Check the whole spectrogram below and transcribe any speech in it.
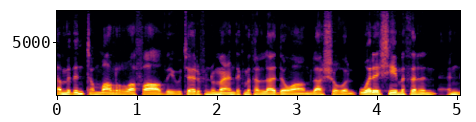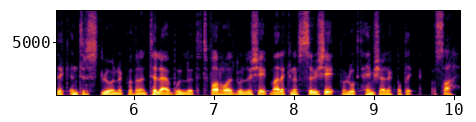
أما إذا أنت مرة فاضي وتعرف إنه ما عندك مثلا لا دوام لا شغل ولا شيء مثلا عندك interest لإنك مثلا تلعب ولا تتفرج ولا شيء ما لك نفس تسوي شيء فالوقت حيمشي عليك بطيء. صح.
